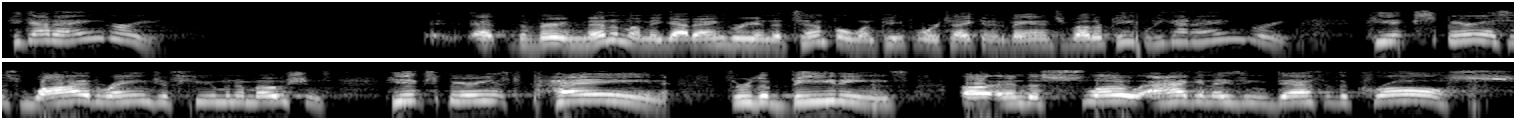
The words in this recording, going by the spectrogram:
He got angry. At the very minimum, he got angry in the temple when people were taking advantage of other people. He got angry. He experienced this wide range of human emotions. He experienced pain through the beatings uh, and the slow, agonizing death of the cross.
